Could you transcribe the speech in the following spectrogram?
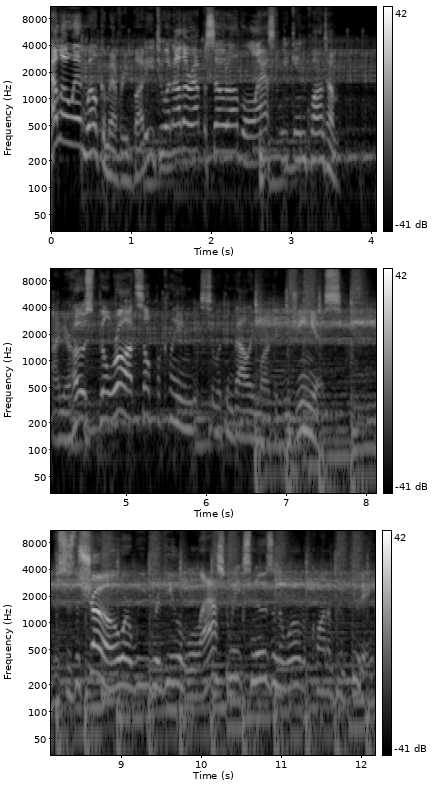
Hello and welcome, everybody, to another episode of Last Week in Quantum. I'm your host, Bill Roth, self proclaimed Silicon Valley marketing genius. This is the show where we review last week's news in the world of quantum computing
